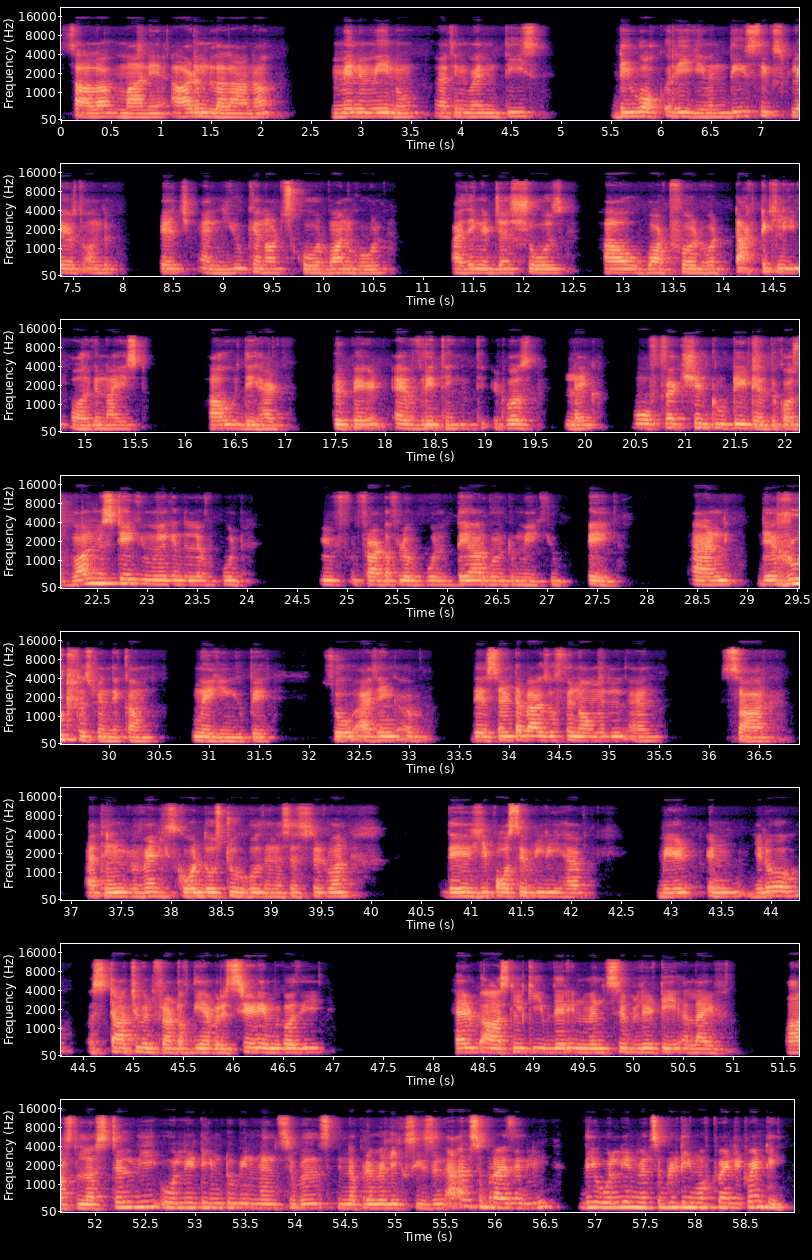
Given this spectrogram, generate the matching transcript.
Salah, Mane, Adam Lallana, Minamino, I think when these Divock Origi, when these six players on the pitch and you cannot score one goal, I think it just shows how Watford were tactically organized, how they had prepared everything. It was like perfection to detail because one mistake you make in the Liverpool in front of Liverpool, they are going to make you pay. And they're ruthless when they come to making you pay. So I think uh, their centre backs were phenomenal and Sarr. I think when he scored those two goals and assisted one, they he possibly have made in you know a statue in front of the Emirates Stadium because he helped Arsenal keep their invincibility alive. Arsenal are still the only team to be invincibles in a Premier League season, and surprisingly, the only invincible team of 2020.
